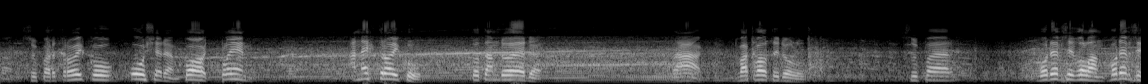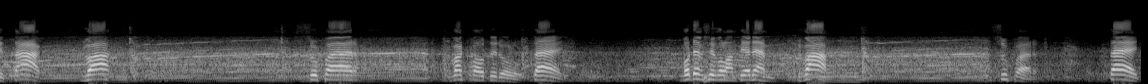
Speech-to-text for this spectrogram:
Tak, super trojku, už jeden, pojď, plyn. A nech trojku, to tam dojede. Tak, dva kvalty dolů. Super. Odevři volant, odevři, tak, dva. Super. Dva kvalty dolů, teď. Odevři volant, jedem, dva. Super. Teď.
